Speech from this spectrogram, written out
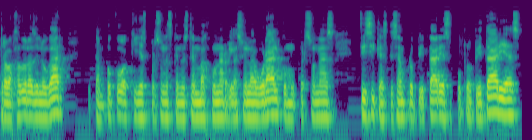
trabajadoras del hogar, tampoco aquellas personas que no estén bajo una relación laboral, como personas físicas que sean propietarias o copropietarias,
